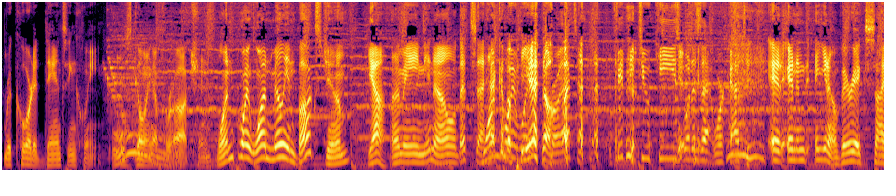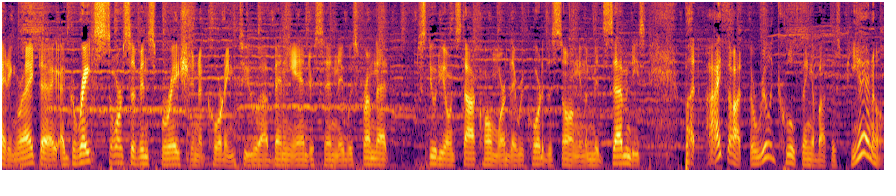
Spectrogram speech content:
recorded Dancing Queen is going up for auction. 1.1 million bucks, Jim. Yeah. I mean, you know, that's a heck of a piano. bro, that's 52 keys. What does that work out to? and, and, and, you know, very exciting, right? A, a great source of inspiration, according to uh, Benny Andersson. It was from that studio in Stockholm where they recorded the song in the mid 70s. But I thought the really cool thing about this piano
